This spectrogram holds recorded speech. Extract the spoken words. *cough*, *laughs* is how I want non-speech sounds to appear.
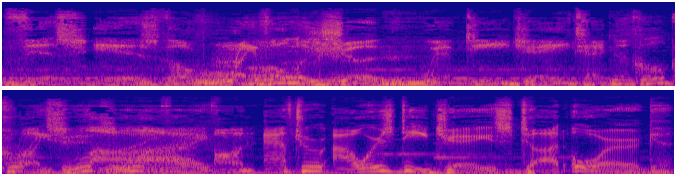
This is the Revolution with DJ Technical Crisis live on AfterHoursDJs.org.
